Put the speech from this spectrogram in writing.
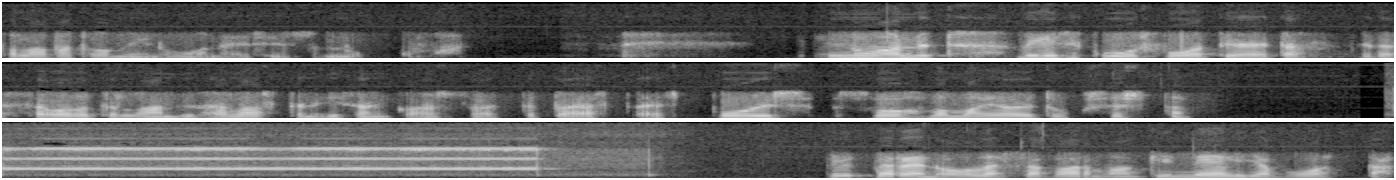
palaavat omiin huoneisiinsa nukkumaan. Nuo on nyt 5-6-vuotiaita ja tässä odotellaan yhä lasten isän kanssa, että päästäisiin pois sohvamajoituksesta. Tyttären ollessa varmaankin neljä vuotta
